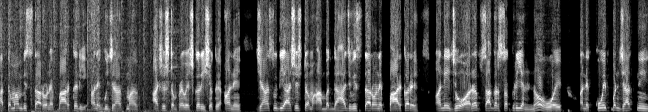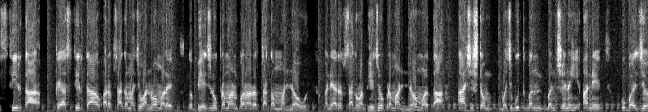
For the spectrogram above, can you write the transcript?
આ તમામ વિસ્તારોને પાર કરી અને ગુજરાતમાં આ સિસ્ટમ પ્રવેશ કરી શકે અને જ્યાં સુધી આ સિસ્ટમ આ બધા જ વિસ્તારોને પાર કરે અને જો અરબ સાગર સક્રિય ન હોય અને કોઈ પણ જાતની સ્થિરતા કે અસ્થિરતા અરબ સાગરમાં જોવા ન મળે, તો ભેજનું પ્રમાણ પણ અરબ સાગરમાં ન હોય. અને અરબ સાગરમાં ભેજનું પ્રમાણ ન મળતા આ સિસ્ટમ મજબૂત બન, બનશે નહીં અને ખૂબ જ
